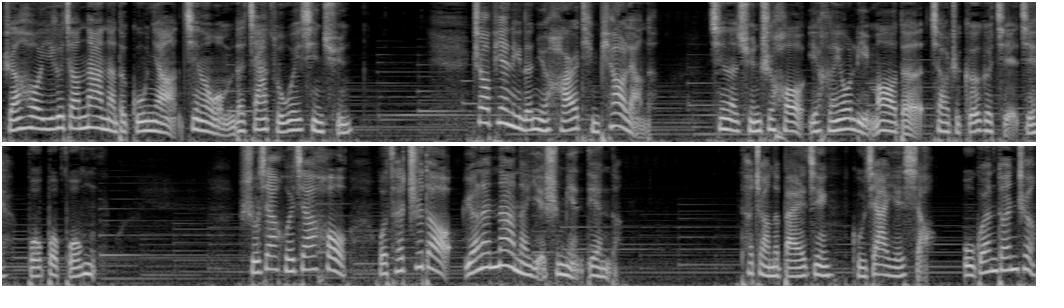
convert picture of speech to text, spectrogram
然后一个叫娜娜的姑娘进了我们的家族微信群。照片里的女孩挺漂亮的，进了群之后也很有礼貌的叫着哥哥姐姐、伯伯伯母。暑假回家后，我才知道原来娜娜也是缅甸的。她长得白净，骨架也小，五官端正。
